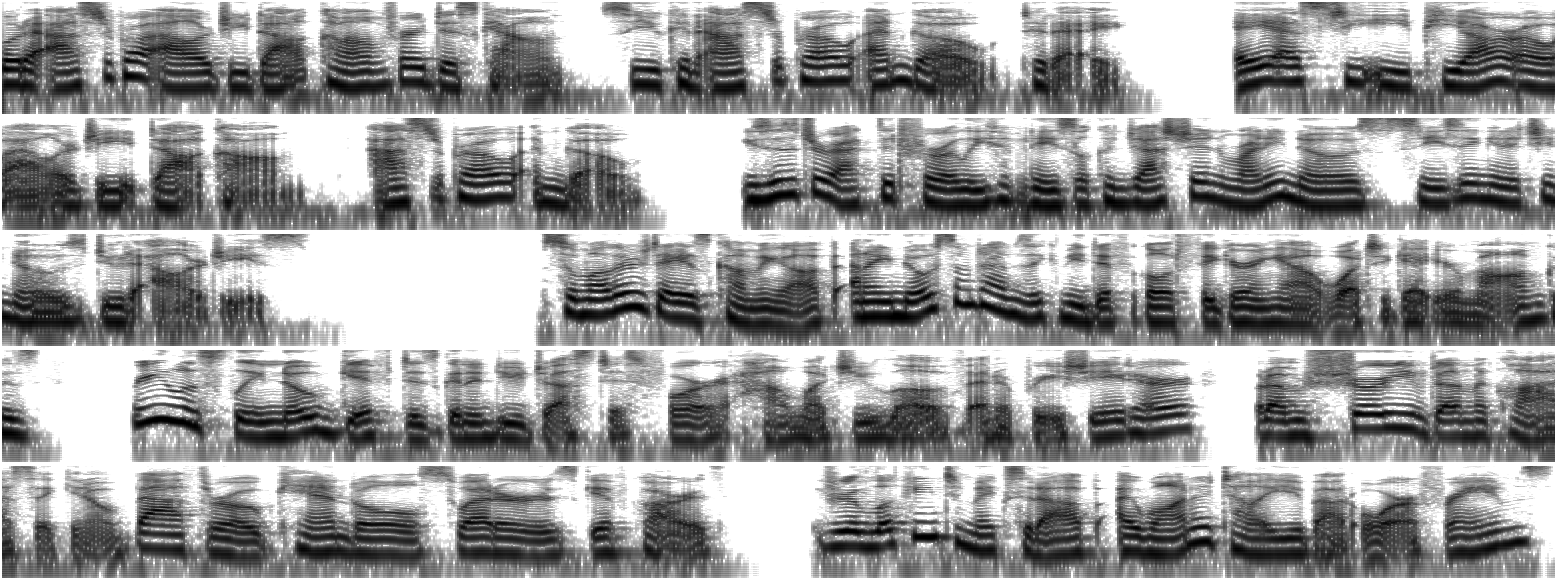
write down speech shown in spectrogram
Go to asteproallergy.com for a discount so you can Astepro and go today. A S T E P R O allergy.com. Astepro and go. Uses directed for relief of nasal congestion, runny nose, sneezing, and itchy nose due to allergies. So Mother's Day is coming up, and I know sometimes it can be difficult figuring out what to get your mom because realistically, no gift is going to do justice for how much you love and appreciate her. But I'm sure you've done the classic, you know, bathrobe, candle, sweaters, gift cards. If you're looking to mix it up, I want to tell you about Aura Frames.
